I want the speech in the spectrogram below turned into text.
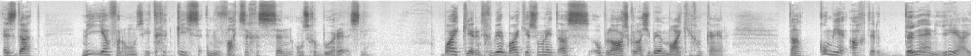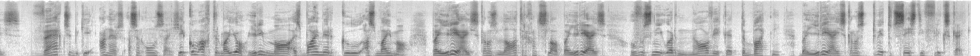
is dat nie een van ons het gekies in watter gesin ons gebore is nie baie keer en dit gebeur baie keer sommer net as op laerskool as jy by 'n maatjie gaan kuier dan kom jy agter dinge in hierdie huis werk so 'n bietjie anders as in ons huis. Jy kom agter maar joh, hierdie ma is baie meer cool as my ma. By hierdie huis kan ons later gaan slaap. By hierdie huis hoef ons nie oor naweke te bad nie. By hierdie huis kan ons 2 tot 16 flieks kyk.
